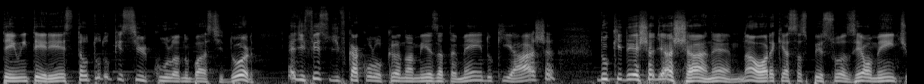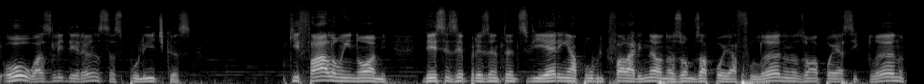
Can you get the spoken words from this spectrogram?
tenho interesse. Então tudo que circula no bastidor é difícil de ficar colocando à mesa também do que acha, do que deixa de achar, né? Na hora que essas pessoas realmente ou as lideranças políticas que falam em nome desses representantes vierem a público e falarem, não, nós vamos apoiar fulano, nós vamos apoiar ciclano,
